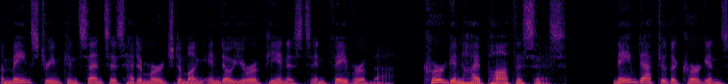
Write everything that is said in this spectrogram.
a mainstream consensus had emerged among Indo-Europeanists in favor of the Kurgan hypothesis, named after the Kurgans,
